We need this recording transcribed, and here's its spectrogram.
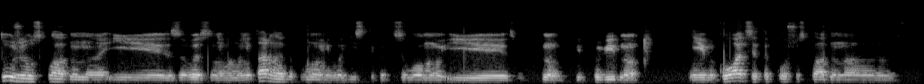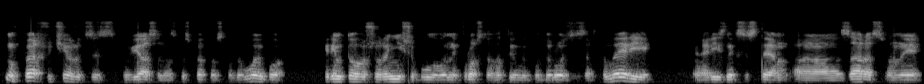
Дуже ускладнено і завезення гуманітарної допомоги, логістика в цілому, і ну, відповідно і евакуація також ускладнена. Ну, в першу чергу це пов'язано з безпекою складовою, бо крім того, що раніше було, вони просто гатили по дорозі з артилерії е, різних систем. А зараз вони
